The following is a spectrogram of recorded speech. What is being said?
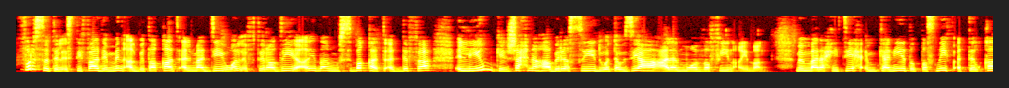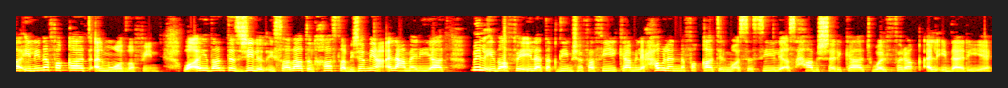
فرصة الاستفادة من البطاقات المادية والافتراضية أيضا مسبقة الدفع اللي يمكن شحنها برصيد وتوزيعها على الموظفين أيضا مما راح يتيح إمكانية التصنيف التلقائي لنفقات الموظفين وأيضا تسجيل الإيصالات الخاصة بجميع العمليات بالإضافة إلى تقديم شفافية كاملة حول النفقات المؤسسية لأصحاب الشركات والفرق الإدارية.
